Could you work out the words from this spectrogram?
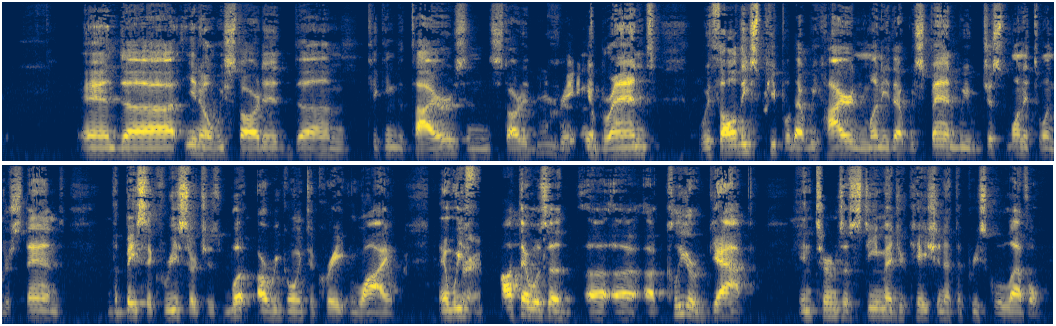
and uh, you know we started um, kicking the tires and started yeah. creating a brand with all these people that we hired and money that we spent. We just wanted to understand the basic research is what are we going to create and why. And we sure. thought there was a, a, a clear gap in terms of STEAM education at the preschool level,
